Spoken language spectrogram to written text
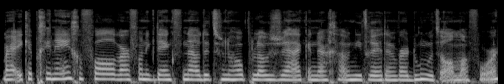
Maar ik heb geen één geval waarvan ik denk van... nou, dit is een hopeloze zaak en daar gaan we niet redden... en waar doen we het allemaal voor?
